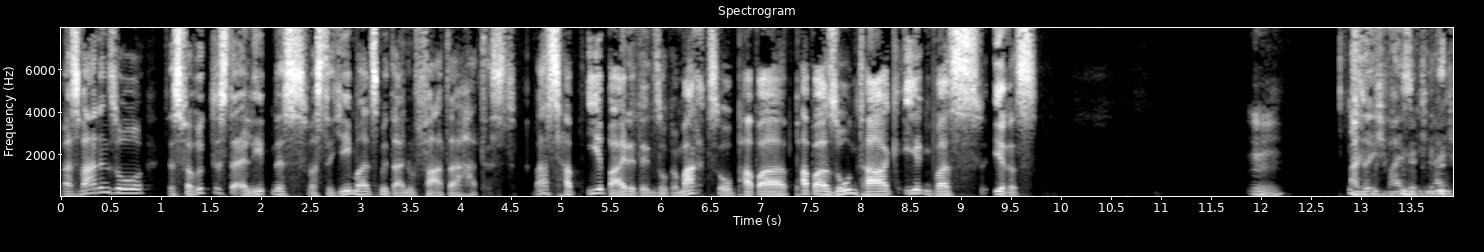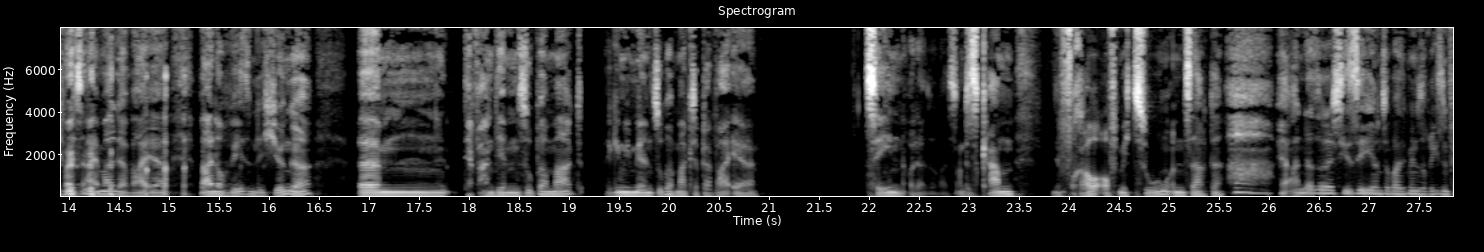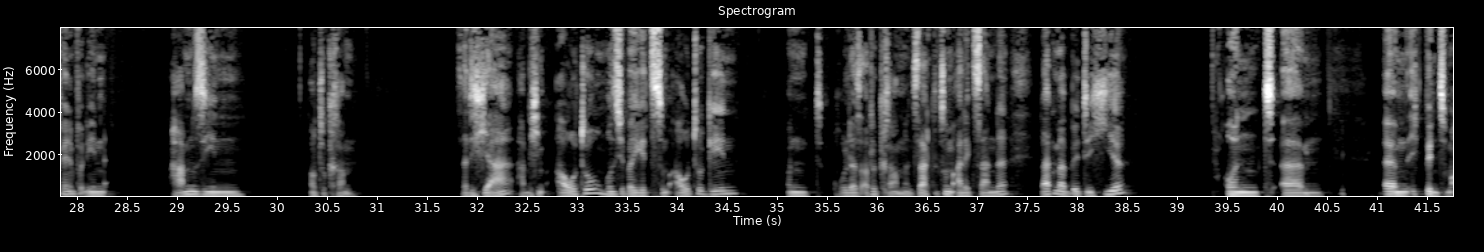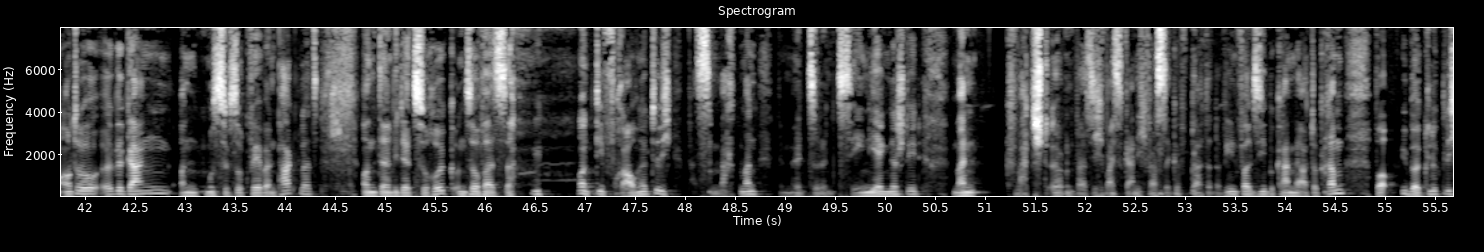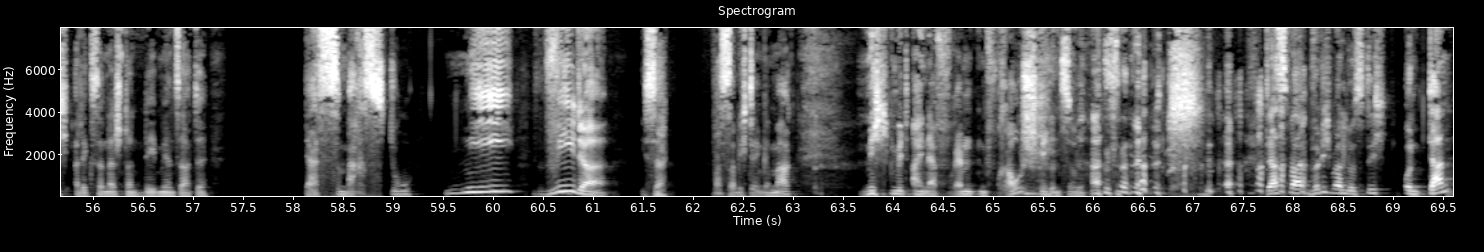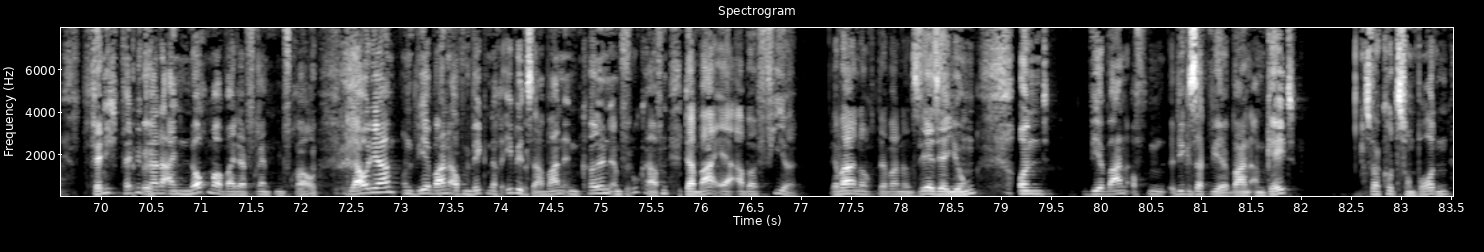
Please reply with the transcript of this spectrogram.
Was war denn so das verrückteste Erlebnis, was du jemals mit deinem Vater hattest? Was habt ihr beide denn so gemacht? So Papa, Papa, Sohntag, irgendwas Irres? Also ich weiß, ich, nein, ich weiß einmal, da war er, war noch wesentlich jünger. Ähm, da waren wir im Supermarkt, da ging mit mir in den Supermarkt, ich glaub, da war er zehn oder sowas. Und es kam eine Frau auf mich zu und sagte, "Ah, Herr Anders, ich Sie sehe und so weiter, ich bin so ein Riesenfan von Ihnen. Haben Sie ein Autogramm? Sagte ich, ja, habe ich im Auto, muss ich aber jetzt zum Auto gehen und hole das Autogramm. Und sagte zum Alexander, bleib mal bitte hier und ähm, ähm, ich bin zum Auto äh, gegangen und musste so quer über den Parkplatz und dann wieder zurück und sowas. Und die Frau natürlich, was macht man, wenn man mit so einem Zehnjährigen da steht? Man quatscht irgendwas. Ich weiß gar nicht, was er gefragt hat. Auf jeden Fall, sie bekam ihr Autogramm, war überglücklich. Alexander stand neben mir und sagte, das machst du nie wieder. Ich sag, was habe ich denn gemacht? Mich mit einer fremden Frau stehen zu lassen. Das war wirklich mal lustig. Und dann fällt, ich, fällt mir gerade ein nochmal bei der fremden Frau. Claudia und wir waren auf dem Weg nach Ibiza, waren in Köln am Flughafen. Da war er aber vier. Der war noch, der war noch sehr, sehr jung. Und wir waren auf dem, wie gesagt, wir waren am Gate. Es war kurz vom Borden.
